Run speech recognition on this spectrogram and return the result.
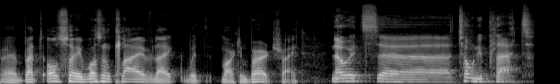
Uh, but also, it wasn't Clive like with Martin Birch, right? No, it's uh, Tony Platt.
